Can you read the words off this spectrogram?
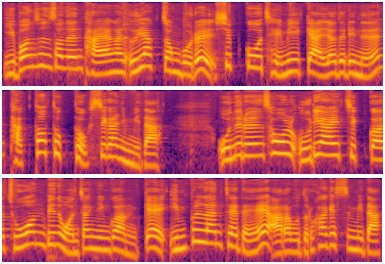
이번 순서는 다양한 의학 정보를 쉽고 재미있게 알려드리는 닥터톡톡 시간입니다. 오늘은 서울 우리아이 치과 조원빈 원장님과 함께 임플란트에 대해 알아보도록 하겠습니다.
